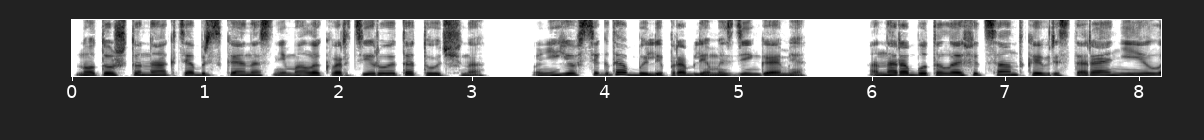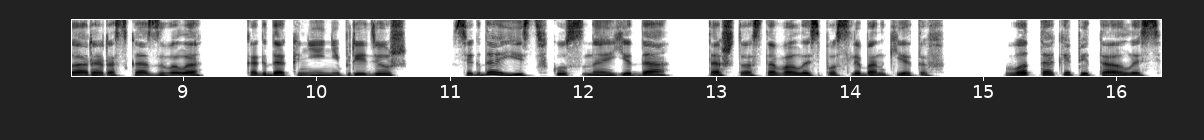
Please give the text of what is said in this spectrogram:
Но то, что на Октябрьской она снимала квартиру, это точно. У нее всегда были проблемы с деньгами. Она работала официанткой в ресторане, и Лара рассказывала, когда к ней не придешь, всегда есть вкусная еда, та, что оставалась после банкетов. Вот так и питалась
